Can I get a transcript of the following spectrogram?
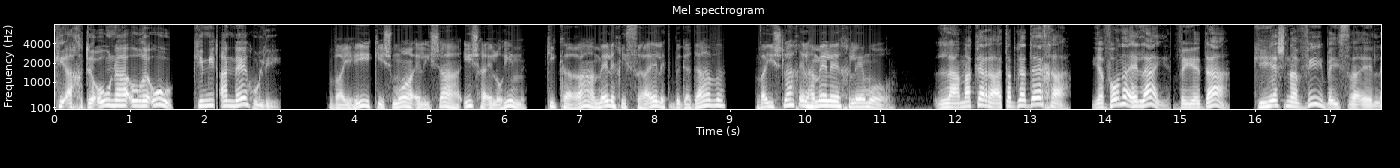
כי אחדעו נא וראו, כי מתענהו לי. ויהי כשמוע אלישע איש האלוהים, כי קרע מלך ישראל את בגדיו, וישלח אל המלך לאמור. למה קרעת בגדיך? יבוא נא אלי, וידע, כי יש נביא בישראל.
